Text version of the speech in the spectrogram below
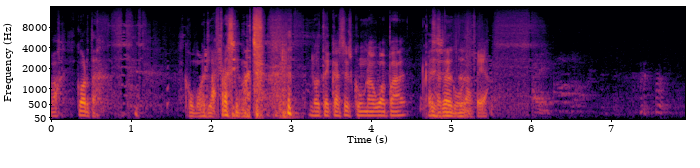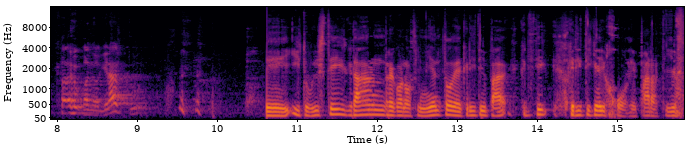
Ah, corta. Como es la frase, macho. No te cases con una guapa, cásate Exacto. con una fea. Eh, y tuvisteis gran reconocimiento de crítica, crítica y... Joder, para, tío.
